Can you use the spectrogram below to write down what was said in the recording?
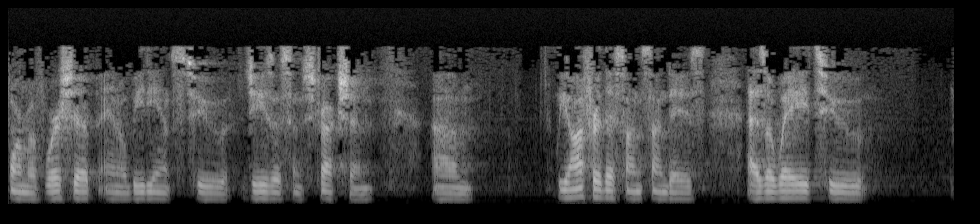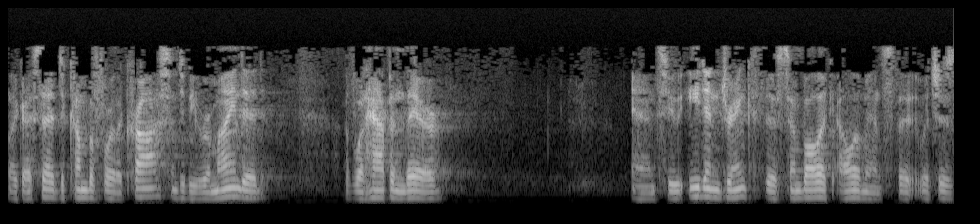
form of worship and obedience to Jesus' instruction. Um, we offer this on Sundays as a way to, like I said, to come before the cross and to be reminded of what happened there and to eat and drink the symbolic elements, that, which is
